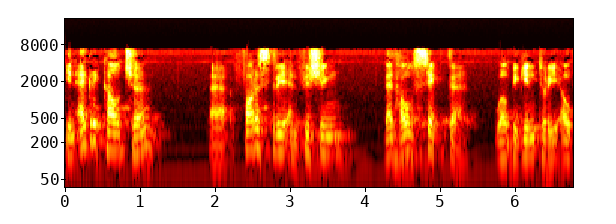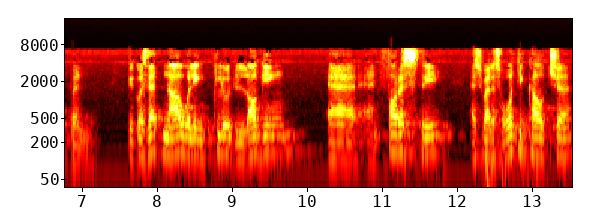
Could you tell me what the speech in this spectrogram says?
In agriculture, forestry and fishing, that whole sector will begin to reopen because that now will include logging uh, and forestry, as well as horticulture,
